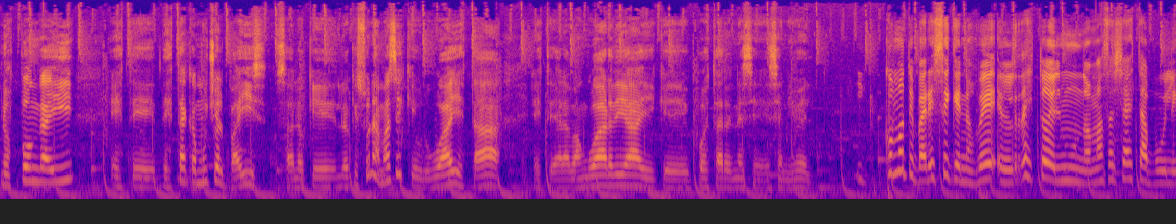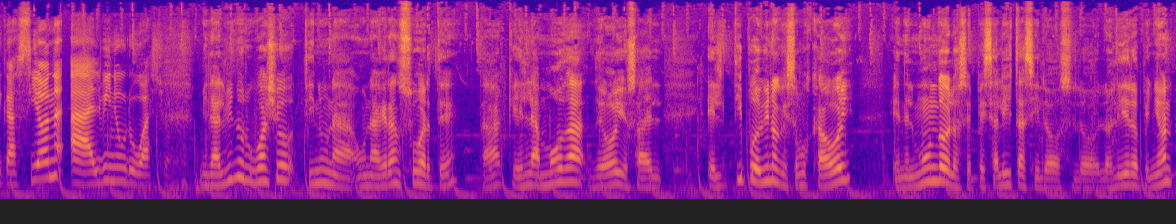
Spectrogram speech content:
nos ponga ahí, este, destaca mucho el país. O sea, lo que, lo que suena más es que Uruguay está este, a la vanguardia y que puede estar en ese, ese nivel. ¿Y cómo te parece que nos ve el resto del mundo, más allá de esta publicación, al vino uruguayo? Mira, el vino uruguayo tiene una, gran suerte, que es la moda de hoy, o sea, el, el tipo de vino que se busca hoy en el mundo los especialistas y los, líderes de opinión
